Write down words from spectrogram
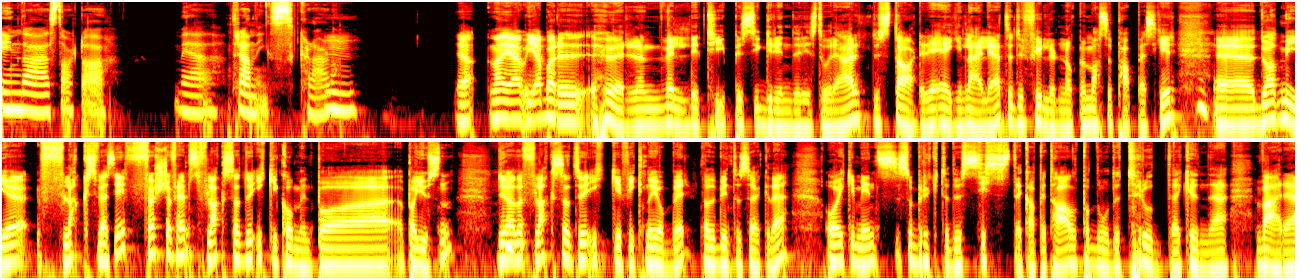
enn da jeg starta med treningsklær. Da. Mm. Ja, nei, jeg, jeg bare hører en veldig typisk gründerhistorie her. Du starter i egen leilighet, du fyller den opp med masse pappesker. Eh, du har hatt mye flaks, vil jeg si. Først og fremst flaks at du ikke kom inn på, på jussen. Du hadde flaks at du ikke fikk noen jobber da du begynte å søke det. Og ikke minst så brukte du siste kapital på noe du trodde kunne være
